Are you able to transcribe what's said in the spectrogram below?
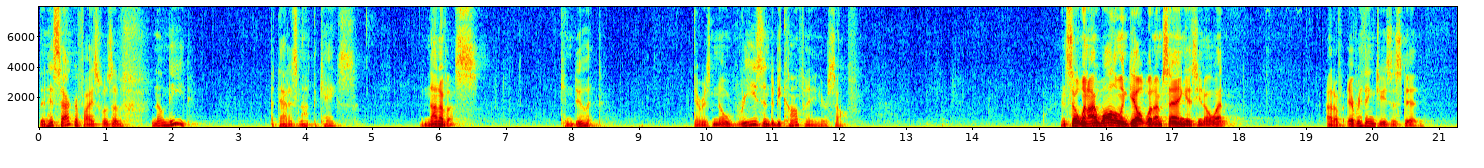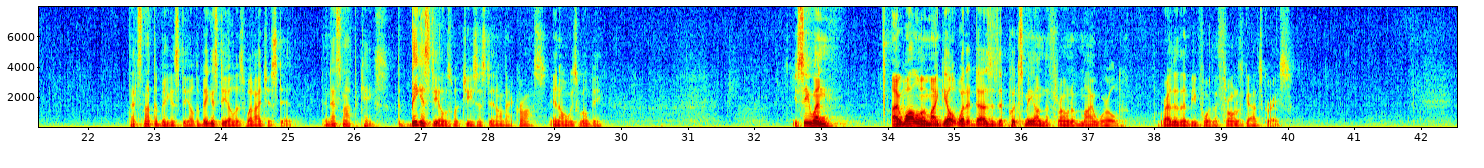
then his sacrifice was of no need. But that is not the case. None of us can do it. There is no reason to be confident in yourself. And so when I wallow in guilt, what I'm saying is, you know what? Out of everything Jesus did, that's not the biggest deal. The biggest deal is what I just did. And that's not the case. The biggest deal is what Jesus did on that cross, and always will be. You see, when I wallow in my guilt, what it does is it puts me on the throne of my world rather than before the throne of God's grace.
